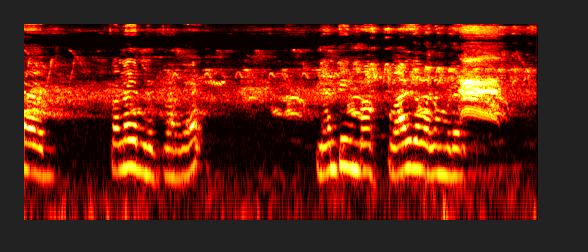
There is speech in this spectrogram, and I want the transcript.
துணை இருப்பாங்க நன்றிங்கம்மா வாழ்க வளமுடன்.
